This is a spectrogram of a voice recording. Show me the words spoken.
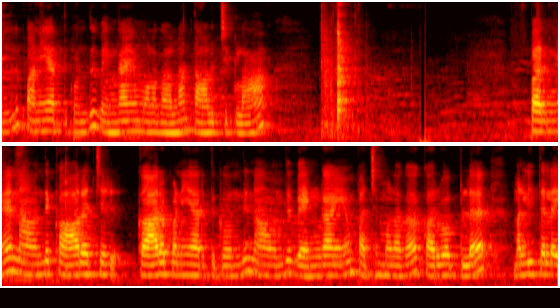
வந்து பணியாரத்துக்கு வந்து வெங்காயம் மிளகாலாம் தாளிச்சிக்கலாம். பாருங்கள் நான் வந்து கார செ கார பணியாரத்துக்கு வந்து நான் வந்து வெங்காயம் பச்சை மிளகா கருவேப்பிலை மல்லித்தலை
